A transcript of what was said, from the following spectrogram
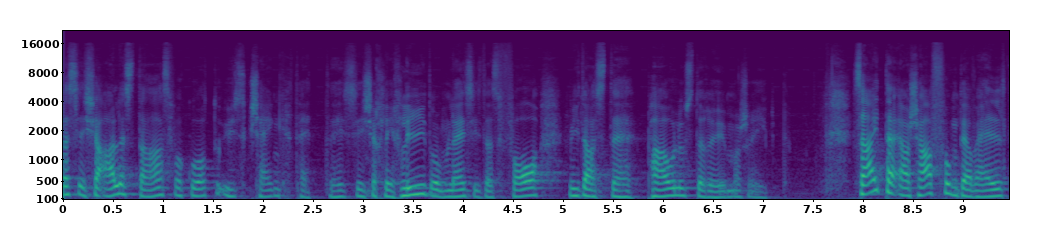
Das ist ja alles das, was Gott uns geschenkt hat. Es ist ein bisschen klein, darum lese ich das vor, wie das der Paulus der Römer schreibt. Seit der Erschaffung der Welt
